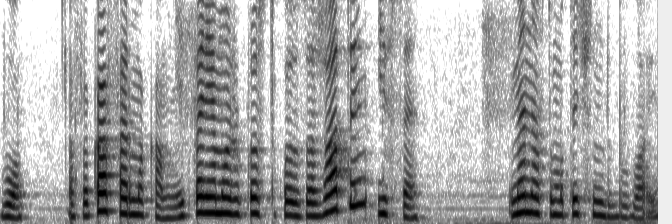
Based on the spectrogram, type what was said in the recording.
Во. АФК ферма камня. І тепер я можу просто зажати і все. І мене автоматично добуває.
